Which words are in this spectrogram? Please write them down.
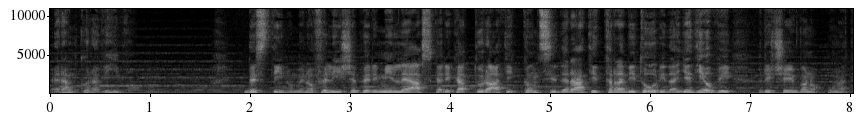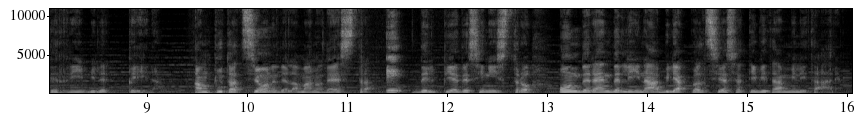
era ancora vivo Destino meno felice per i mille ascari catturati considerati traditori dagli etiopi ricevono una terribile pena. Amputazione della mano destra e del piede sinistro, onde renderli inabili a qualsiasi attività militare.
